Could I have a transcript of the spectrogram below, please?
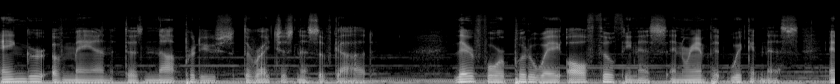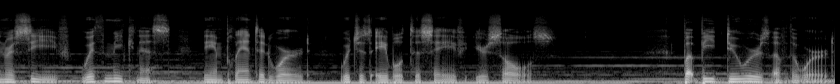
anger of man does not produce the righteousness of God. Therefore, put away all filthiness and rampant wickedness, and receive, with meekness, the implanted word, which is able to save your souls. But be doers of the word,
